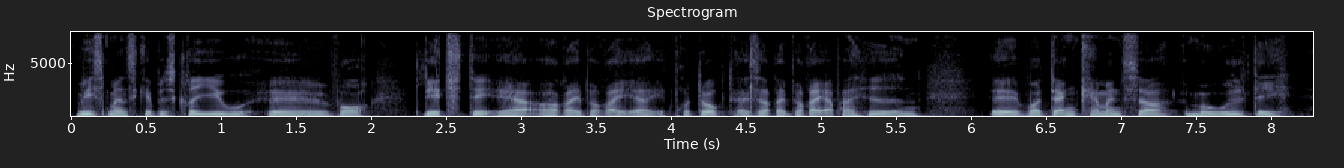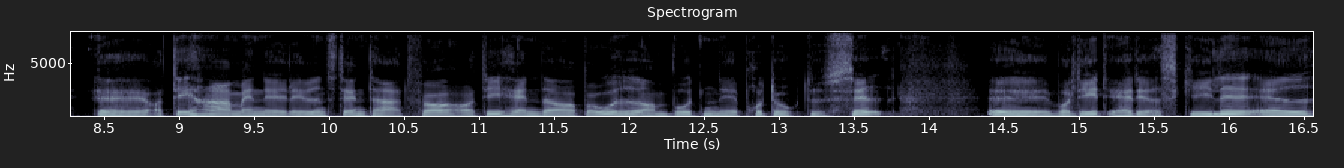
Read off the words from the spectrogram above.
hvis man skal beskrive, øh, hvor let det er at reparere et produkt, altså reparerbarheden, øh, hvordan kan man så måle det? Øh, og det har man øh, lavet en standard for, og det handler både om, hvordan produktet selv, Øh, hvor let er det at skille ad?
